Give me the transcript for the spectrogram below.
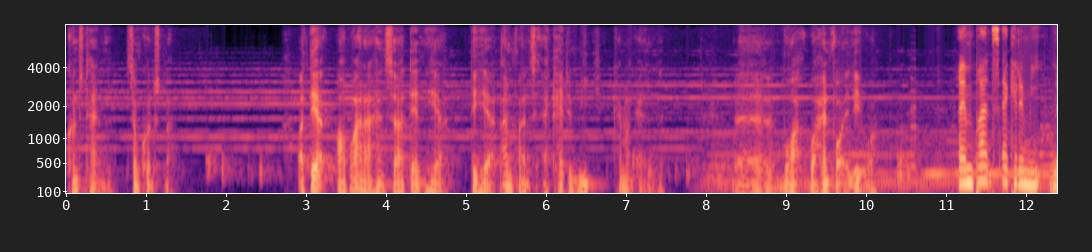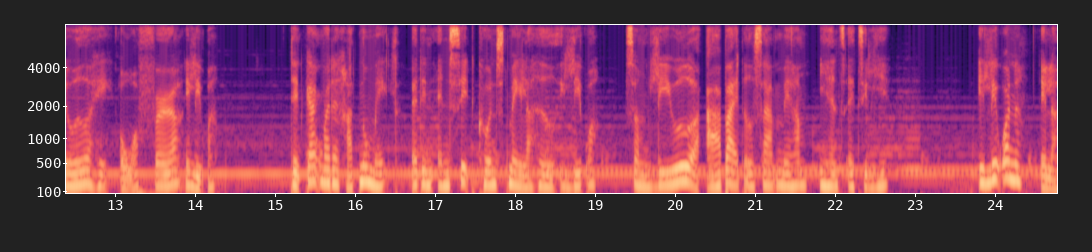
kunsthandel som kunstner. Og der opretter han så den her, det her Rembrandts Akademi, kan man kalde det, øh, hvor, hvor han får elever. Rembrandts Akademi nåede at have over 40 elever – Dengang var det ret normalt, at en anset kunstmaler havde elever, som levede og arbejdede sammen med ham i hans atelier. Eleverne, eller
